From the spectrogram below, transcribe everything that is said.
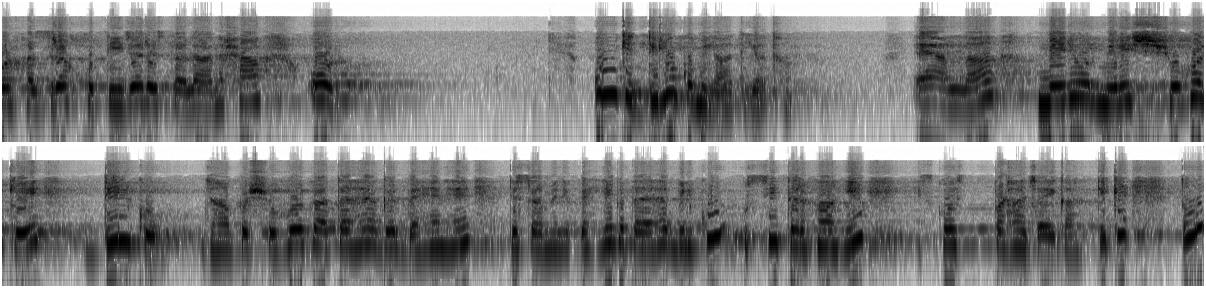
और हज़रत खतीजा रसलानहा और उनके दिलों को मिला दिया था। ए अल्लाह, मेरे और मेरे शोहर के दिल को, जहाँ पर शोहर का आता है, अगर बहन है, जिस तरह मैंने पहले बताया है, बिल्कुल उसी तरह ही इसको पढ़ा जाएगा, ठीक है? तो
